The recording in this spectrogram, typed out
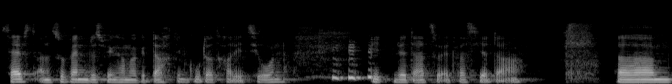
selbst anzuwenden. Deswegen haben wir gedacht, in guter Tradition bieten wir dazu etwas hier dar. Ähm,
